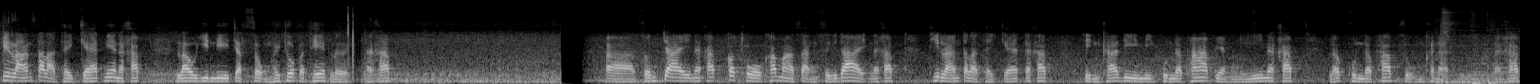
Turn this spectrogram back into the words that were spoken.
ที่ร้านตลาดไทยแก๊สเนี่ยนะครับ เรายินดีจัดส่งให้ทั่วประเทศเลยนะครับ สนใจนะครับก็โทรเข้ามาสั่งซื้อได้นะครับ ที่ร้านตลาดไทยแก๊สนะครับ สินค้าดีมีคุณภาพอย่างนี้นะครับ แล้วคุณภาพสูงขนาดนี้นะครับ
